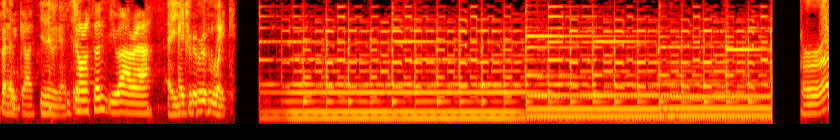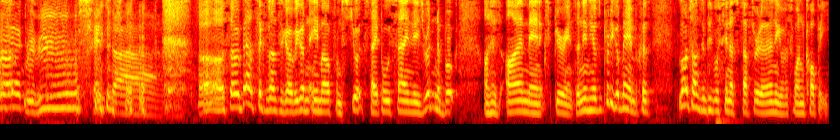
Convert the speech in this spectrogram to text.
But, There we go. Yeah, there we go. So, So- Jonathan, you are our Age grouper of the week. Staples. Spencer. Uh, so about six months ago, we got an email from Stuart Staples saying that he's written a book on his Iron Man experience. And then he was a pretty good man because a lot of times when people send us stuff through, they only give us one copy.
